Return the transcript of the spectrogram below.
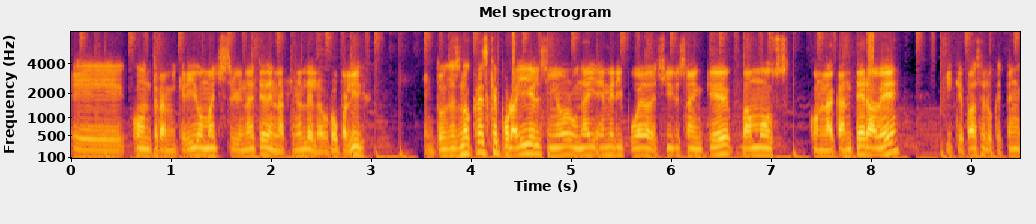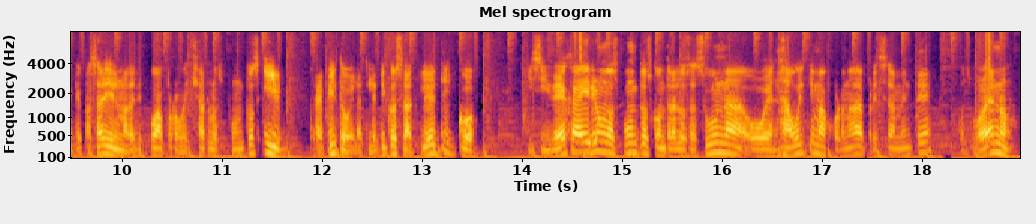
eh, contra mi querido Manchester United en la final de la Europa League? Entonces, ¿no crees que por ahí el señor Unai Emery pueda decir, ¿saben qué? Vamos con la cantera B y que pase lo que tenga que pasar y el Madrid pueda aprovechar los puntos? Y repito, el Atlético es el Atlético. Y si deja ir unos puntos contra los Asuna o en la última jornada precisamente, pues bueno,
